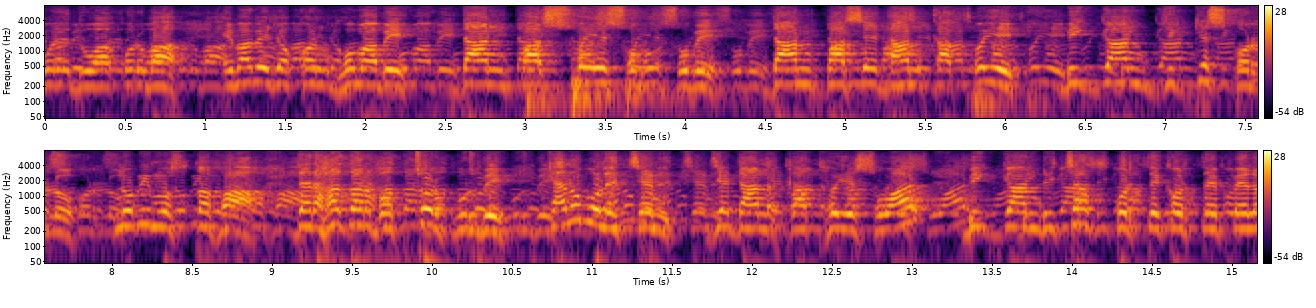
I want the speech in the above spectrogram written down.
করে দোয়া করবা। এভাবে যখন ঘুমাবে ডান পাশ হয়ে শোবে শোবে। ডান পাশে ডান কাত হয়ে বিজ্ঞান জিজ্ঞেস করল নবী মুস্তাফা দেড় হাজার বছর পূর্বে কেন বলেছেন যে ডান কাত হয়ে শোয়ার বিজ্ঞান রিচার্জ করতে করতে পেল।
